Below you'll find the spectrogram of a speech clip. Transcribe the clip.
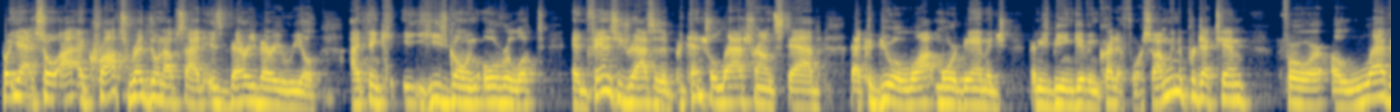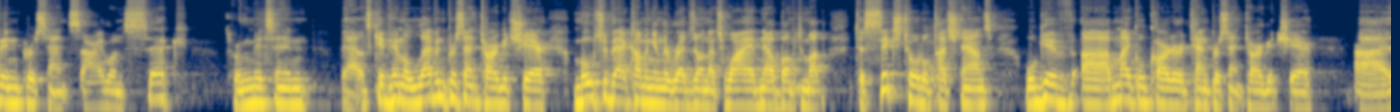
but yeah, so I, Kroft's red zone upside is very, very real. I think he's going overlooked, and fantasy drafts is a potential last round stab that could do a lot more damage than he's being given credit for. So I'm going to project him for 11%. Sorry, one sec. So we're missing that. Let's give him 11% target share. Most of that coming in the red zone. That's why I've now bumped him up to six total touchdowns. We'll give uh, Michael Carter a 10% target share, uh,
